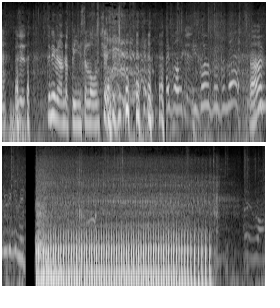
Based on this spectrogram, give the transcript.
Yeah. Didn't even have enough beans to launch it. I thought he's going for from there. huh? You would give me. Wrong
